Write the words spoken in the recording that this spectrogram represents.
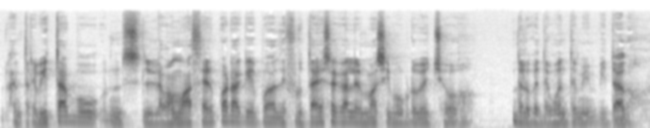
La entrevista pues, la vamos a hacer para que puedas disfrutar y sacarle el máximo provecho de lo que te cuente mi invitado.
